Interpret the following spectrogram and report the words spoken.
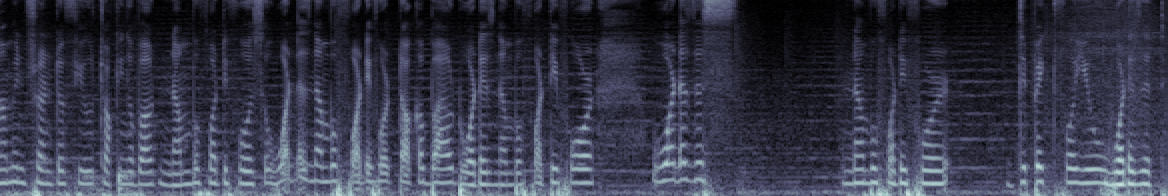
come in front of you talking about number 44 so what does number 44 talk about? What is number 44 what does this number 44 depict for you? What is it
